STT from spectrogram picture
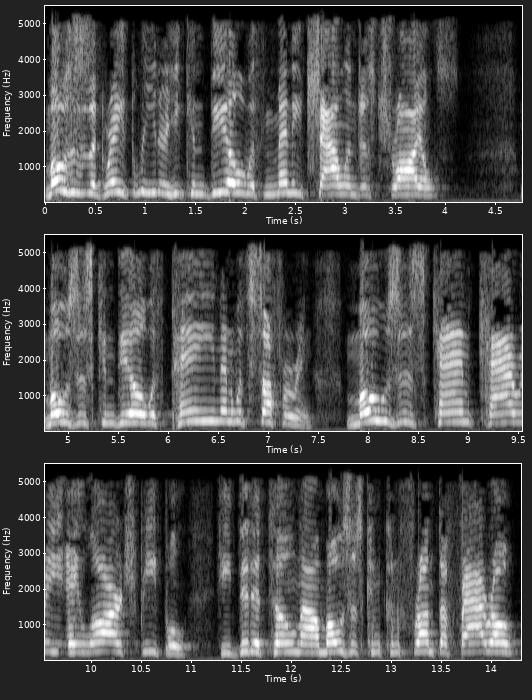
Moses is a great leader. He can deal with many challenges, trials. Moses can deal with pain and with suffering. Moses can carry a large people. He did it till now. Moses can confront a Pharaoh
